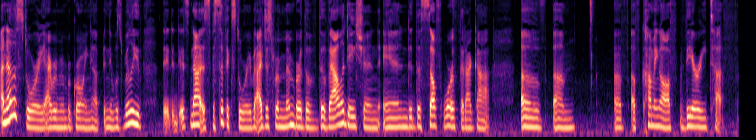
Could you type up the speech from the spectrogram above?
Another story I remember growing up, and it was really it, it's not a specific story, but I just remember the the validation and the self worth that I got of um of of coming off very tough.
